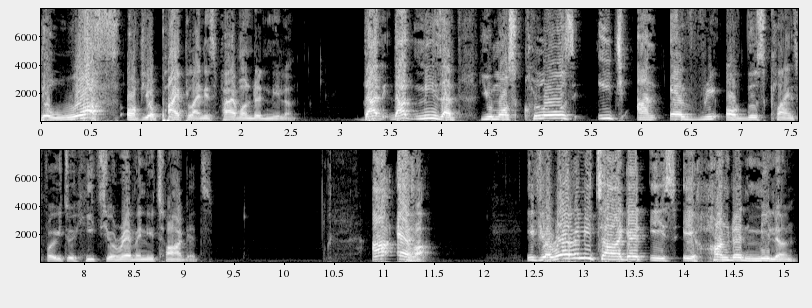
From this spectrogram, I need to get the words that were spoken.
the worth of your pipeline is 500 million. That, that means that you must close each and every of those clients for you to hit your revenue target. However, if your revenue target is a hundred million,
